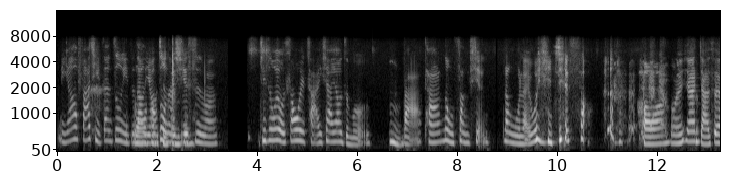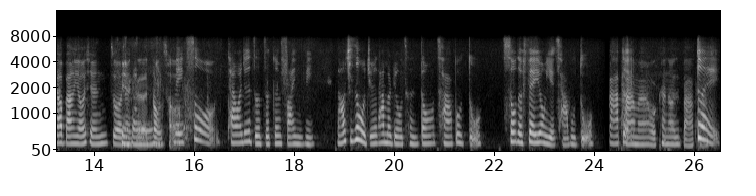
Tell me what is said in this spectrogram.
你要发起赞助，你知道你要做哪些事吗？其实我有稍微查一下要怎么，嗯，把它弄上线，嗯、让我来为你介绍。好啊，我们现在假设要帮优先做那个众筹。没错，台湾就是泽泽跟 Flying V，然后其实我觉得他们流程都差不多。收的费用也差不多，八趴吗？我看到是八趴。对，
